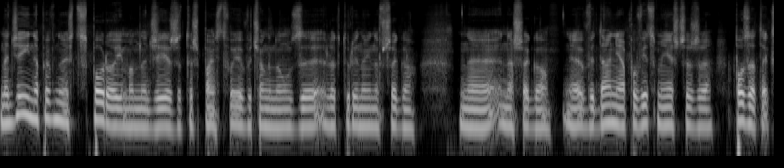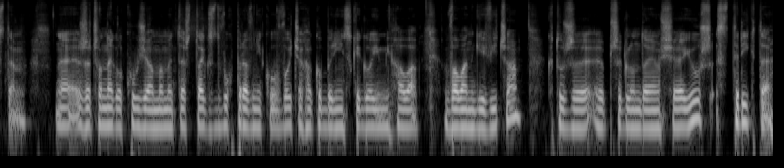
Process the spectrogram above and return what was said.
Nadziei na pewno jest sporo i mam nadzieję, że też Państwo je wyciągną z lektury najnowszego e, naszego e, wydania. Powiedzmy jeszcze, że poza tekstem e, rzeczonego Kuzia mamy też tekst dwóch prawników, Wojciecha Kobylińskiego i Michała Wałangiewicza, którzy przyglądają się już stricte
